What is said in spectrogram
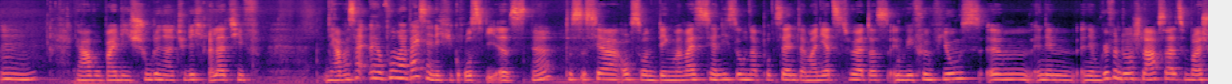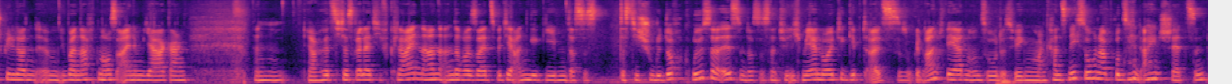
Mhm. Ja, wobei die Schule natürlich relativ ja, was, obwohl man weiß ja nicht, wie groß die ist. Ne? Das ist ja auch so ein Ding. Man weiß es ja nicht so 100 Prozent. Wenn man jetzt hört, dass irgendwie fünf Jungs ähm, in dem, in dem Gryffindor-Schlafsaal zum Beispiel dann ähm, übernachten aus einem Jahrgang, dann ja, hört sich das relativ klein an. Andererseits wird ja angegeben, dass, es, dass die Schule doch größer ist und dass es natürlich mehr Leute gibt, als so genannt werden und so. Deswegen, man kann es nicht so 100 Prozent einschätzen,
